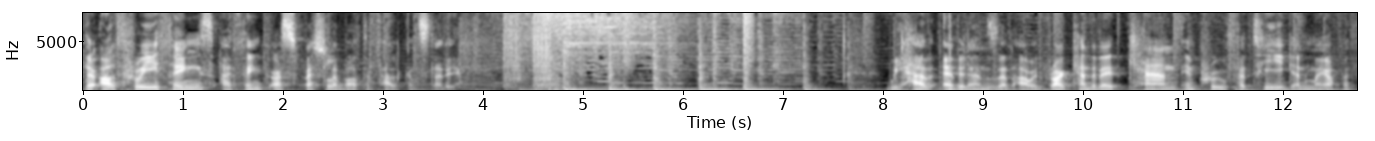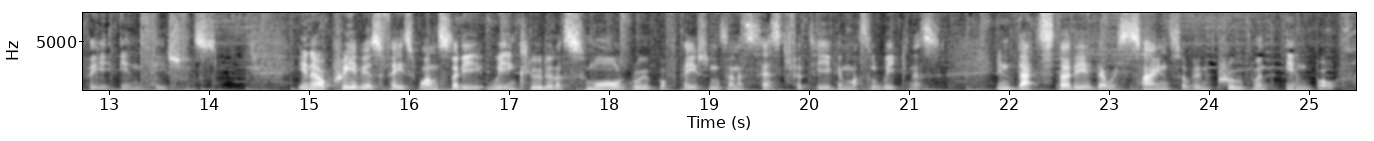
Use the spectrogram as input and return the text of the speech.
There are three things I think are special about the Falcon study. We have evidence that our drug candidate can improve fatigue and myopathy in patients. In our previous phase 1 study, we included a small group of patients and assessed fatigue and muscle weakness. In that study, there were signs of improvement in both.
